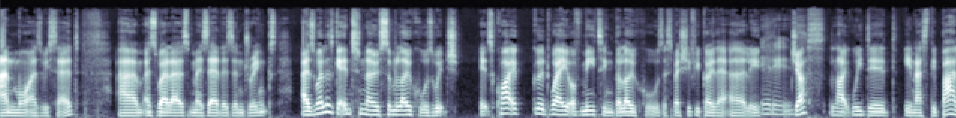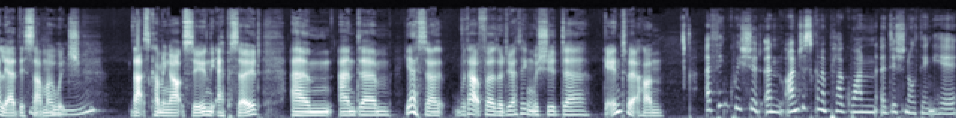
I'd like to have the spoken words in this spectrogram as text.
and more, as we said um, as well as mezedes and drinks, as well as getting to know some locals, which it's quite a good way of meeting the locals, especially if you go there early. It is. Just like we did in Astypalaia this summer, mm-hmm. which that's coming out soon, the episode. Um, and um, yes, yeah, so without further ado, I think we should uh, get into it, hun. I think we should. And I'm just going to plug one additional thing here.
